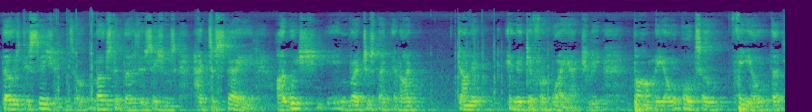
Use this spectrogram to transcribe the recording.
those decisions, or most of those decisions, had to stay. I wish, in retrospect, that I'd done it in a different way, actually. Partly, I also feel that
